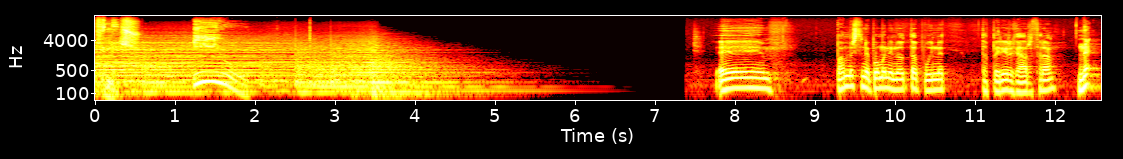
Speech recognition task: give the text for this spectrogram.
Θυμήσου. Ιου. Ε, πάμε στην επόμενη ενότητα που είναι τα περίεργα άρθρα. Ναι.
